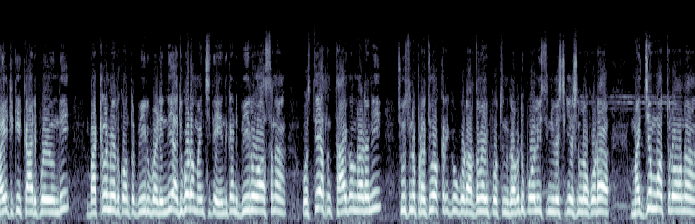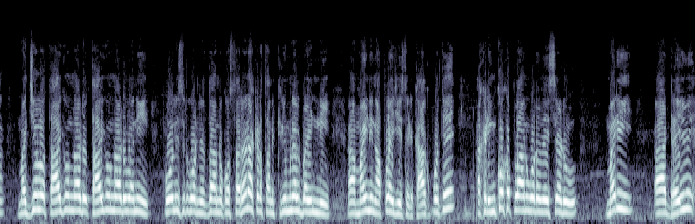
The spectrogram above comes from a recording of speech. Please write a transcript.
బయటికి కారిపోయి ఉంది. బట్టల మీద కొంత బీరు పడింది. అది కూడా మంచిదే. ఎందుకంటే బీరు వాసన వస్తే అతను తాగి ఉన్నాడని చూసిన ప్రతి ఒక్కరికి కూడా అర్థమైపోతుంది కాబట్టి పోలీస్ ఇన్వెస్టిగేషన్లో కూడా మద్యం మొత్తంలో ఉన్న మద్యంలో తాగి ఉన్నాడు తాగి ఉన్నాడు అని పోలీసులు కూడా నిర్ధారణకు వస్తారని అక్కడ తన క్రిమినల్ మైండ్ని మైండ్ని అప్లై చేశాడు. కాకపోతే అక్కడ ఇంకొక ప్లాన్ కూడా వేశాడు. మరి డ్రైవింగ్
